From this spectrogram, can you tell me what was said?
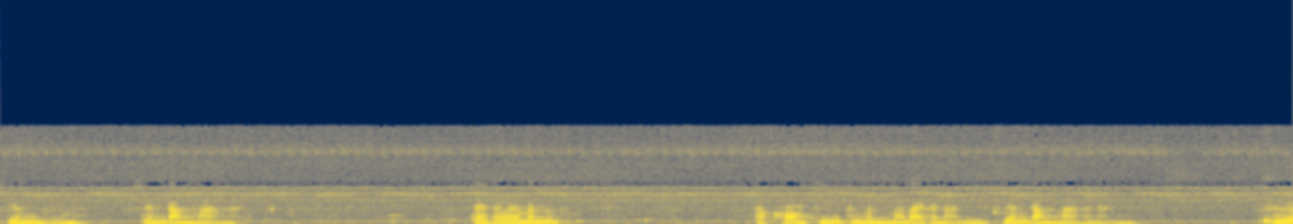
เสียงหมูเสียงดังมากนะแต่ทำไมมันตะคองชีวิตที่มันมาได้ขนาดนี้ เสียงดังมากขนาดนี้ เสือ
